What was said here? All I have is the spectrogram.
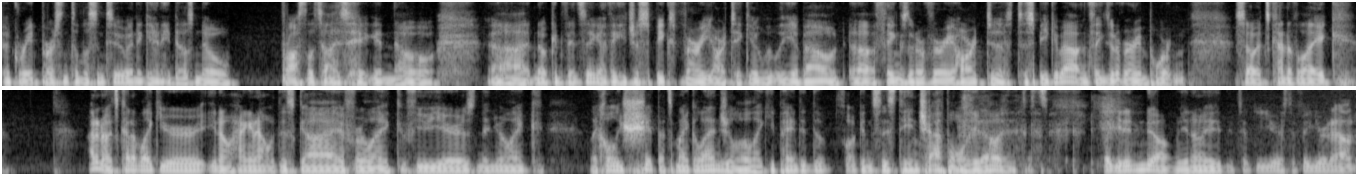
a great person to listen to. And again, he does no proselytizing and no uh, no convincing. I think he just speaks very articulately about uh, things that are very hard to to speak about and things that are very important. So it's kind of like I don't know. It's kind of like you're you know hanging out with this guy for like a few years, and then you're like like holy shit that's michelangelo. Like he painted the fucking sistine chapel you know? But you didn't know you know? It, it, took you years to figure it out.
